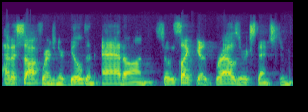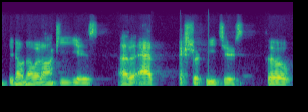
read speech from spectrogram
had a software engineer build an add-on. So it's like a browser extension if you don't know what anki is uh, to add extra features. So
